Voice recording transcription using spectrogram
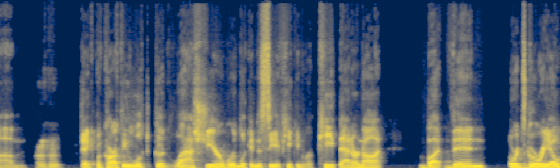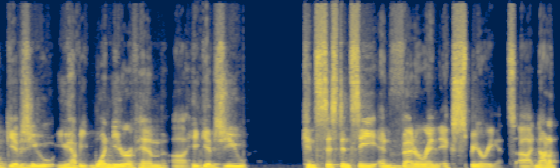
Um, mm-hmm. Jake McCarthy looked good last year. We're looking to see if he can repeat that or not. But then Lourdes Gurriel gives you, you have a one year of him. Uh, he gives you consistency and veteran experience. Uh, not a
